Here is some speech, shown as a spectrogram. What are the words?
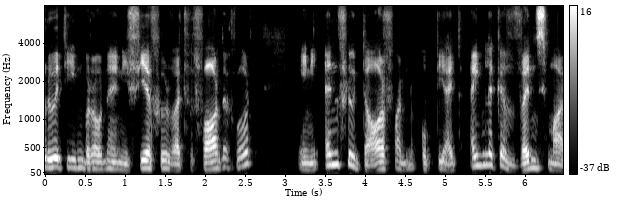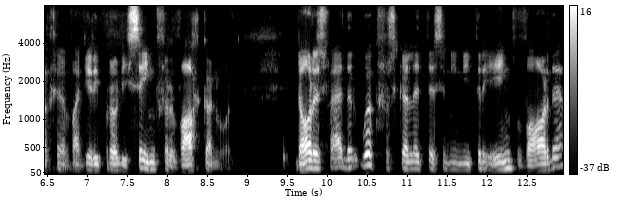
proteïenbronne in die veevoer wat vervaardig word en die invloed daarvan op die uiteindelike winsmarge wat deur die produsent verwag kan word. Daar is verder ook verskille tussen die nutriëntwaarde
